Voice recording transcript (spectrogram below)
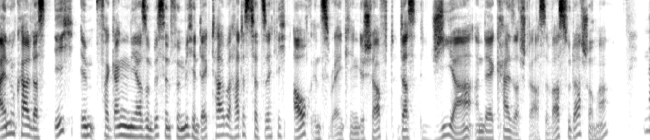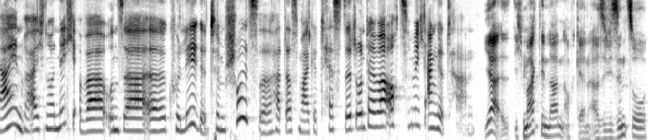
Ein Lokal, das ich im vergangenen Jahr so ein bisschen für mich entdeckt habe, hat es tatsächlich auch ins Ranking geschafft. Das Gia an der Kaiserstraße. Warst du da schon mal? Nein, war ich noch nicht, aber unser äh, Kollege Tim Schulze hat das mal getestet und der war auch ziemlich angetan. Ja, ich mag den Laden auch gerne. Also die sind so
